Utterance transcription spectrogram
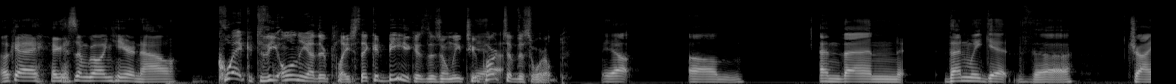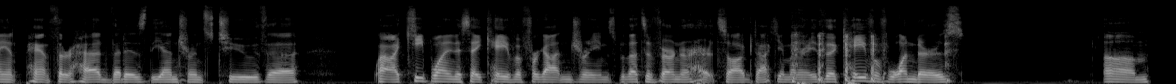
okay, I guess I'm going here now. quick to the only other place they could be because there's only two Yeah. parts of this world. Yeah. Um, and then then we get the giant panther head that is the entrance to the. Wow, I keep wanting to say Cave of Forgotten Dreams, but that's a Werner Herzog documentary. The Cave of Wonders, um,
